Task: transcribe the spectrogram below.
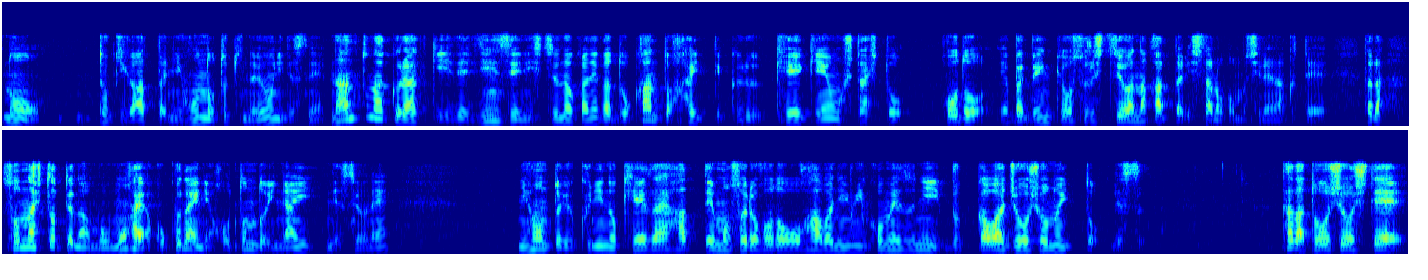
の時があった日本の時のようにですねなんとなくラッキーで人生に必要なお金がドカンと入ってくる経験をした人ほどやっぱり勉強する必要はなかったりしたのかもしれなくてただそんな人っていうのはもうもはや国内にはほとんどいないんですよね。日本という国の経済発展もそれほど大幅に見込めずに物価は上昇の一途です。ただ投資をして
